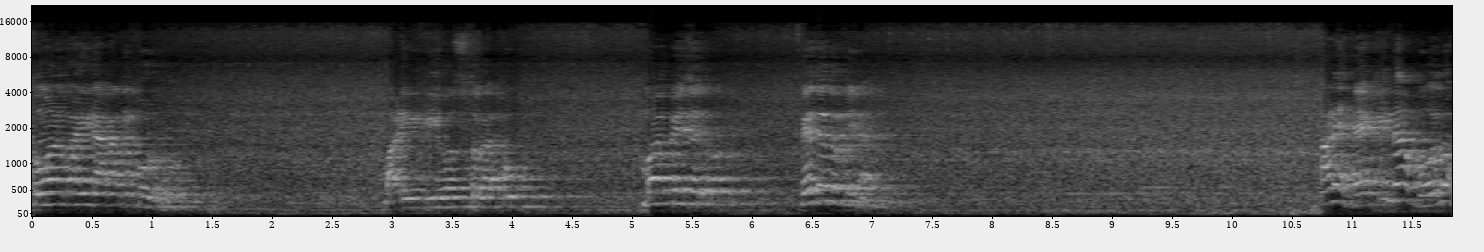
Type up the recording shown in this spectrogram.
তোমার বাড়ি ডাকাতি করব। বাড়ির গৃহস্থরা খুব ভয় পেয়ে তো। পেয়ে তো কিনা? আরে হ্যাঁ কি না বলো।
